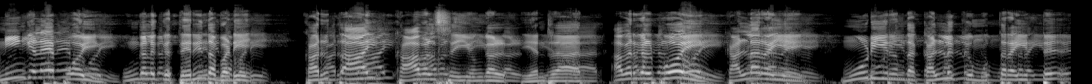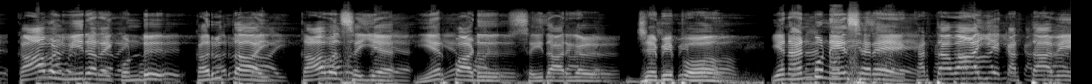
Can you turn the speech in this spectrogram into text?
நீங்களே போய் உங்களுக்கு தெரிந்தபடி கருத்தாய் காவல் செய்யுங்கள் என்றார். அவர்கள் போய் கல்லறையை மூடியிருந்த கல்லுக்கு முத்திரையிட்டு காவல் வீரரை கொண்டு கருத்தாய் காவல் செய்ய ஏற்பாடு செய்தார்கள். ஜெபிப்போம். என் அன்பு நேசரே கர்த்தாவாகிய கர்த்தாவே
